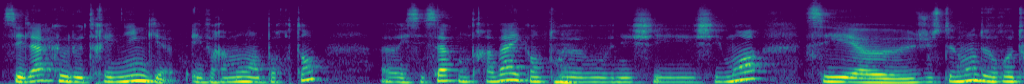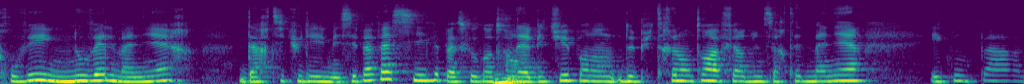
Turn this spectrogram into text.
C'est là que le training est vraiment important. euh, et c'est ça qu'on travaille quand euh, vous venez chez, chez moi. C'est euh, justement de retrouver une nouvelle manière d'articuler. Mais c'est pas facile parce que quand Non. on est habitué pendant, depuis très longtemps à faire d'une certaine manière et qu'on parle.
